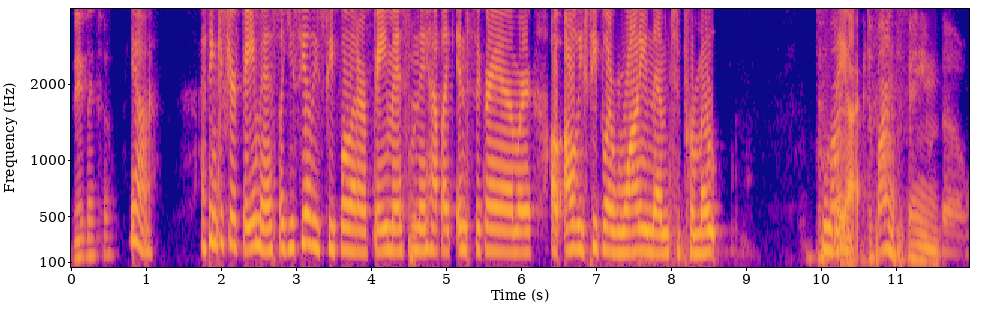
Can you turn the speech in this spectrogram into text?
Do you think so? Yeah. I think if you're famous, like you see all these people that are famous and they have like Instagram or all, all these people are wanting them to promote Who they are. Define fame, though.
